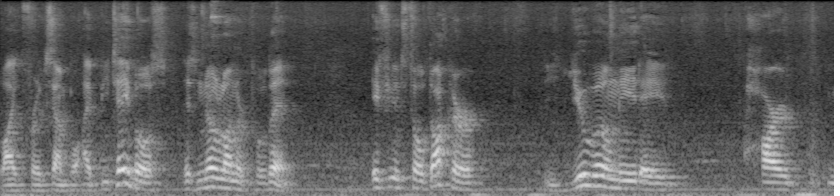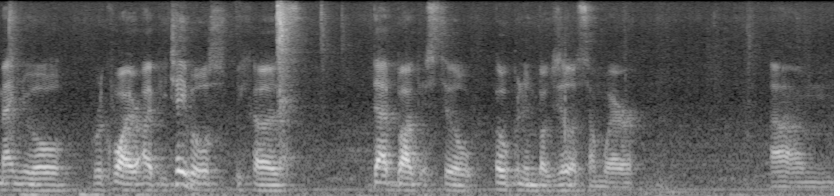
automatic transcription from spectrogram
Like for example, iptables is no longer pulled in. If you install Docker, you will need a hard manual require iptables because that bug is still open in Bugzilla somewhere. Um,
